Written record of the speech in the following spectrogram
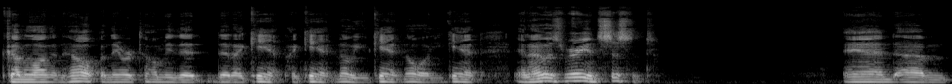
come along and help, and they were telling me that that I can't, I can't, no, you can't, no, you can't, and I was very insistent. And um,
